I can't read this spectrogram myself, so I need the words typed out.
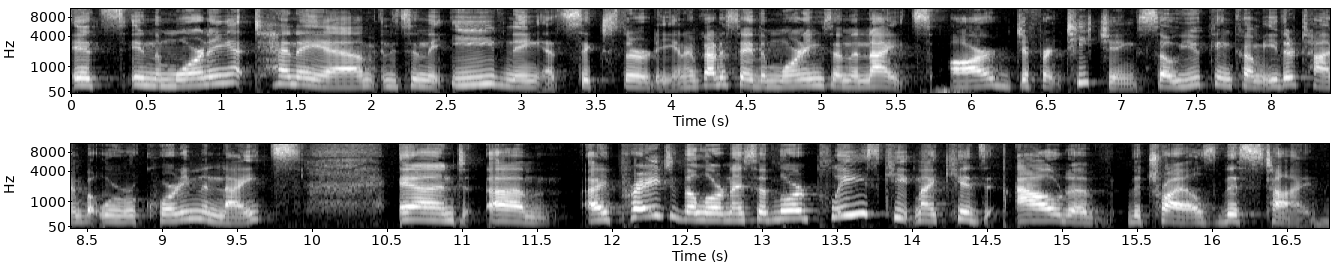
It's in the morning at 10 a.m. and it's in the evening at 6:30. And I've got to say, the mornings and the nights are different teachings, so you can come either time. But we're recording the nights, and um, I prayed to the Lord and I said, Lord, please keep my kids out of the trials this time.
